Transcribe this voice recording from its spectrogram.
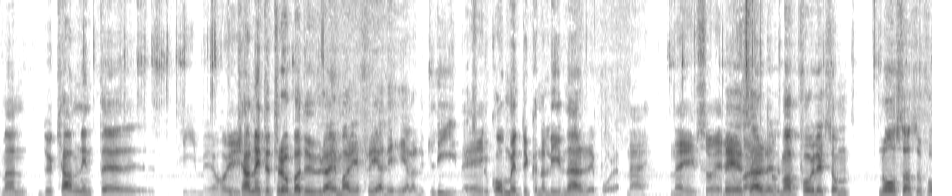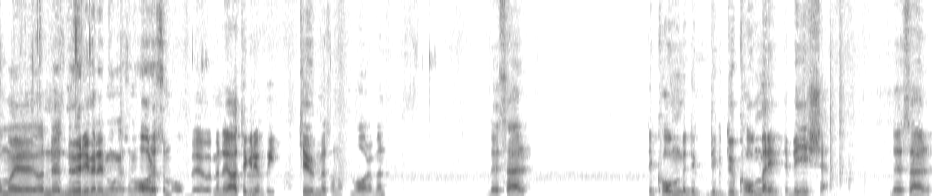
Men du kan inte, jag har du ju, kan inte trubadura i Mariefred i hela ditt liv. Liksom. Nej. Du kommer inte kunna livnära dig på det. Nej, nej så är det, Det ju är så här, man får ju liksom Någonstans så får man ju, nu, nu är det väldigt många som har det som hobby Men jag tycker Mm. det är skitkul med sådana som har det men Det är så här. Det kommer, du, du, du kommer inte bli känd Det är så här.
